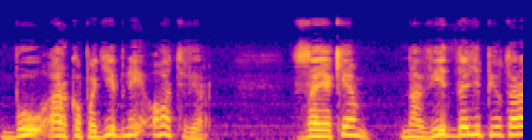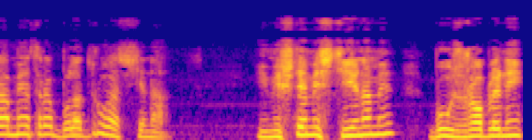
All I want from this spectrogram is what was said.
був аркоподібний отвір, за яким на віддалі півтора метра була друга стіна, і між тими стінами був зроблений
